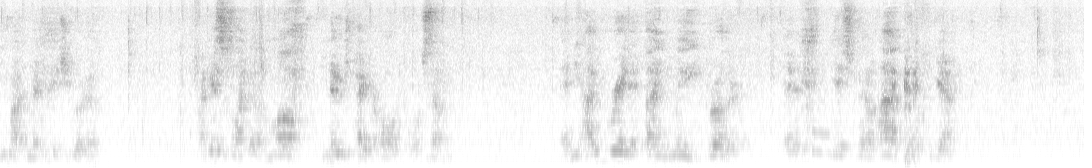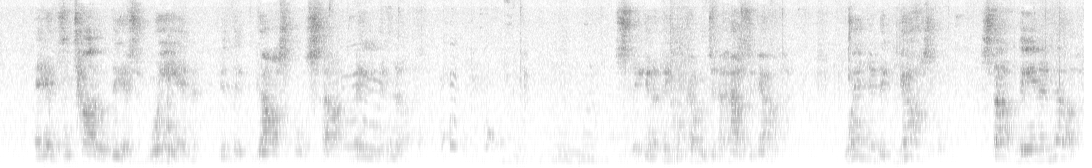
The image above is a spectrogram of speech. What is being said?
You might remember this. You wrote a, I guess it's like a mock newspaper article or something. And you, oh, you read that thing to me, brother, and it's been, I've never forgotten. And it was entitled this When did the gospel stop being enough? Speaking of people coming to the house of God, when did the gospel stop being enough?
